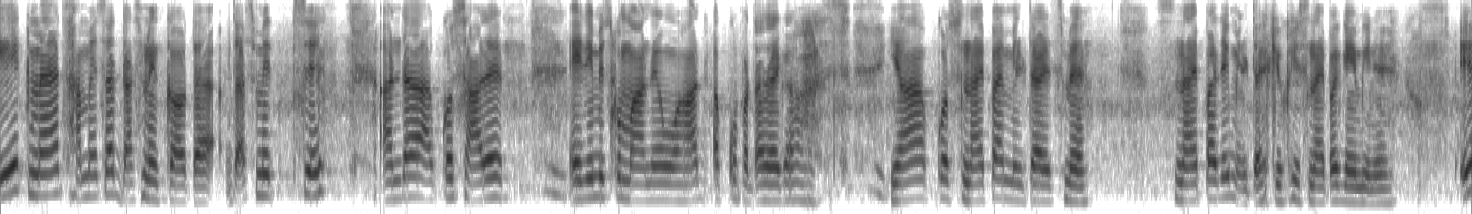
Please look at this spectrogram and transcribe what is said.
एक मैच हमेशा दस मिनट का होता है। दस मिनट से अंदर आपको सारे एनिमीज को मारने वहाँ आपको पता रहेगा, यहाँ आपको स्नाइपर मिलता है इसमें। स्नाइपर ही मिलता है, क्योंकि स्नाइपर गेम ही है। ये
